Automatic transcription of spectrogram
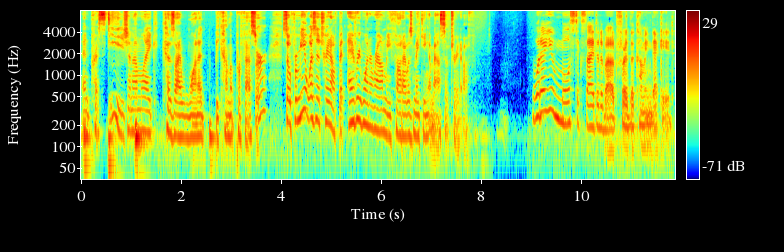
and prestige? And I'm like, Because I want to become a professor. So for me, it wasn't a trade off, but everyone around me thought I was making a massive trade off. What are you most excited about for the coming decade?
